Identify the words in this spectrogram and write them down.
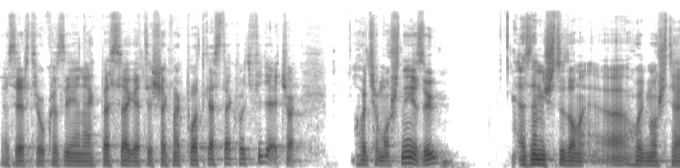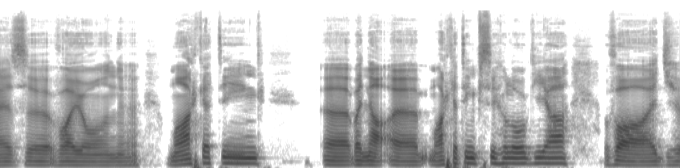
ezért jók az ilyenek, beszélgetések, meg podcastek, hogy figyelj csak, hogyha most nézzük, ez nem is tudom, hogy most ez vajon marketing, vagy na, marketing pszichológia, vagy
